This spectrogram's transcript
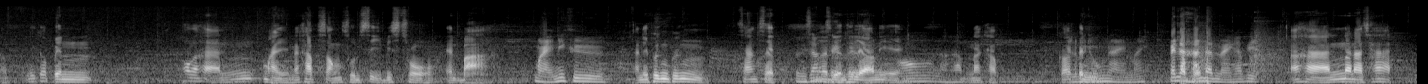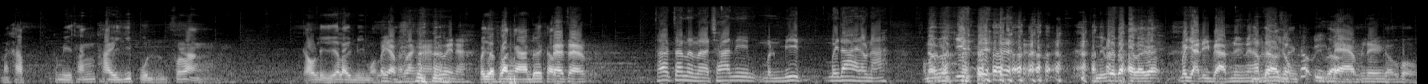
ครับนี่ก็เป็นห้องอาหารใหม่นะครับ 204 Bistro and Bar ใหม่นี่คือ อันนี้เพิ่งเพิ่งสร้างเสร็จเพิ่งสร้างเมื่อเสร็จเดือนที่แล้วนี่เองอ๋อเหรอครับนะครับ ก็ก็เป็เป็นนข้างในไหมเป็นอาหารแบบไหนครับพี่อาหารนานาชาตินะครับก็มีทั้งไทยญี่ปุ่นฝรั่งเกาหลีอะไรมีหมดปเลยระหยัดพลังงานด้วยนะประหยัดพลังงานด้วยครับแต่แต่ถ้าถ้านานาชาตินี่มันมีดไม่ได้แล้วนะแต่เมื่อกี้อันนี้ไม่ได้แล้วครับประหยัดอีกแบบหนึ่งนะครับท่านผู้ชมอีกแบบหนึ่งครับผม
